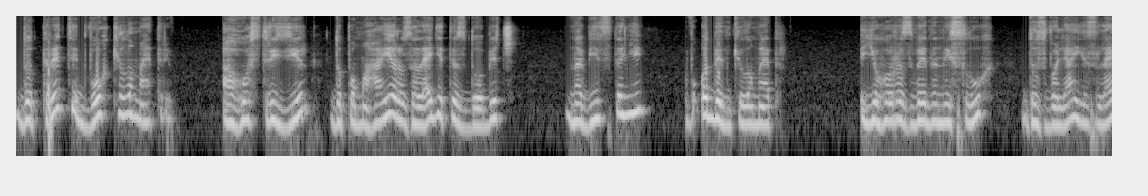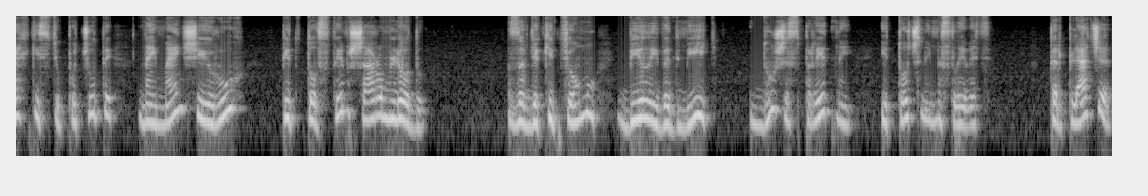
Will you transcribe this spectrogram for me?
до 32 кілометрів, а гострий зір допомагає розгледіти здобич на відстані в 1 кілометр. Його розвинений слух дозволяє з легкістю почути найменший рух під товстим шаром льоду. Завдяки цьому білий ведмідь дуже спритний і точний мисливець. Терпляче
